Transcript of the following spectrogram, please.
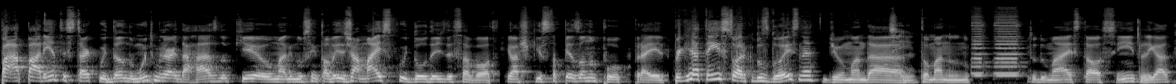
aparenta estar cuidando muito melhor da Haas do que o Magnussen talvez jamais cuidou desde essa volta. Eu acho que isso tá pesando um pouco para ele. Porque já tem histórico dos dois, né? De mandar Sim. tomar no, no tudo mais, tal assim, tá ligado?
